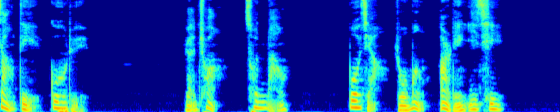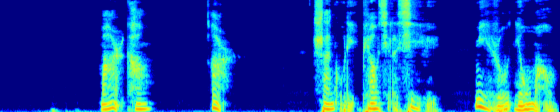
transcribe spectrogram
藏地孤旅，原创村郎，播讲如梦二零一七。马尔康二，山谷里飘起了细雨，密如牛毛。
